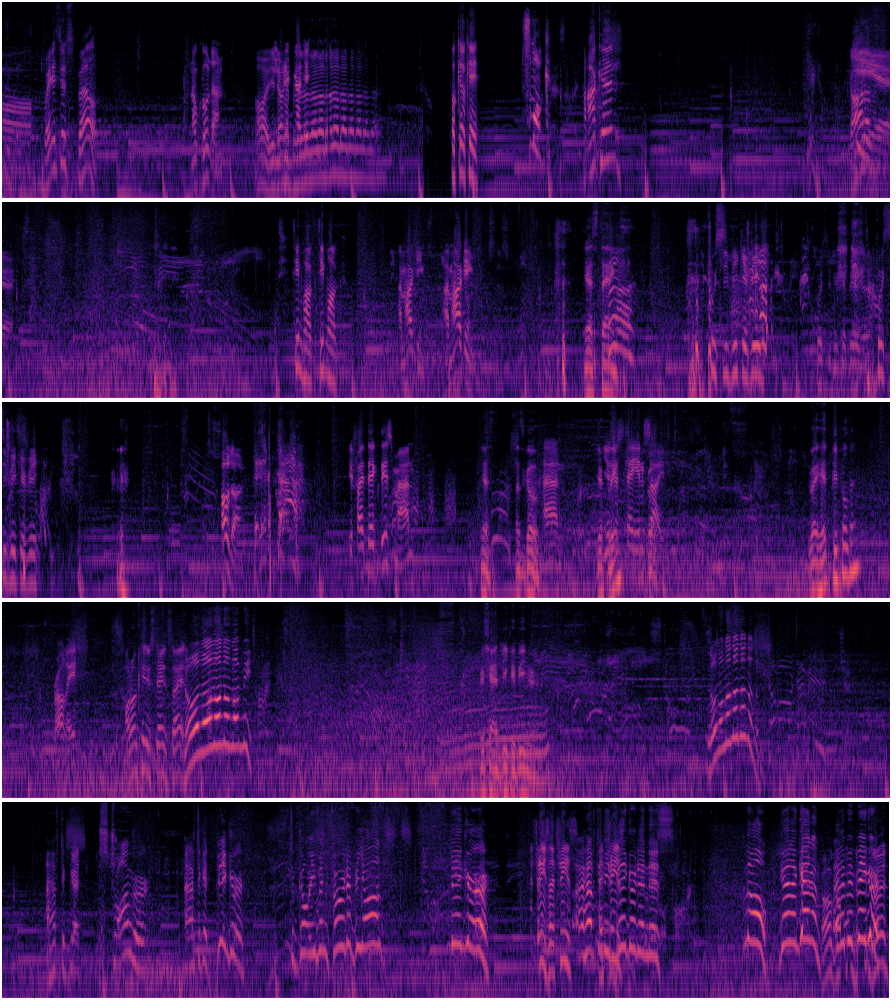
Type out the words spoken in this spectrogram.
Oh, Where is your spell? no cooldown. Oh, you don't have. Okay, okay. Smoke. Haken! Got him. Yeah. Team hug. Team hug. I'm hugging. I'm hugging. Yes, thanks. Ah. Pussy BKB. Pussy BKB, yeah. Pussy BKB. Hold on. if I take this man Yes, let's go. and You you just stay Go. inside, Do I hit people then? Rolly. How long can you stay inside? No, no, no, no, not me! Wish I had BKB here. No, no, no, no, no, no, no! I have to get stronger! I have to get bigger! To go even further beyond! Bigger! I freeze. I freeze. I have to I be freeze. bigger than this! No! Get him, get him! Go, I go. have to be bigger!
